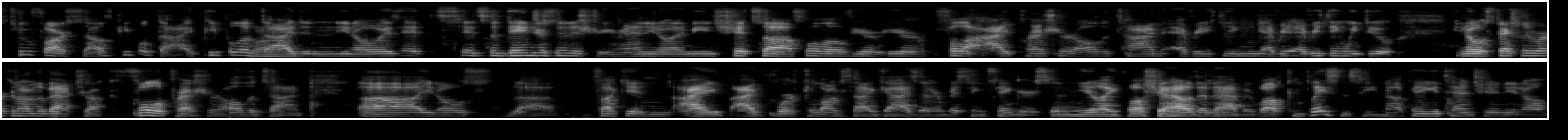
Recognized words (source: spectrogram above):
too far south, people die. People have Wow. died, and you know it, it's it's a dangerous industry, man. You know what I mean? Shit's uh, full of you're you're full of high pressure all the time. Everything every everything we do, you know, especially working on the back truck, full of pressure all the time. Uh, you know, uh, fucking I I've worked alongside guys that are missing fingers, and you're like, well, shit, how did that happen? Well, complacency, not paying attention. You know,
